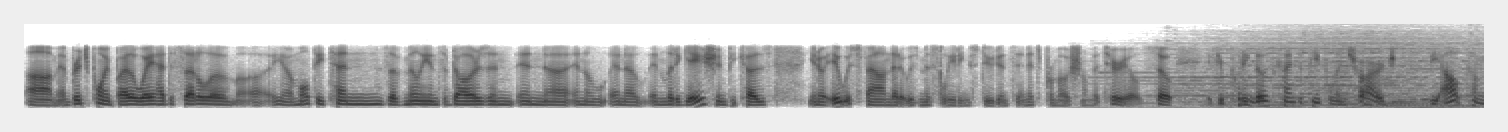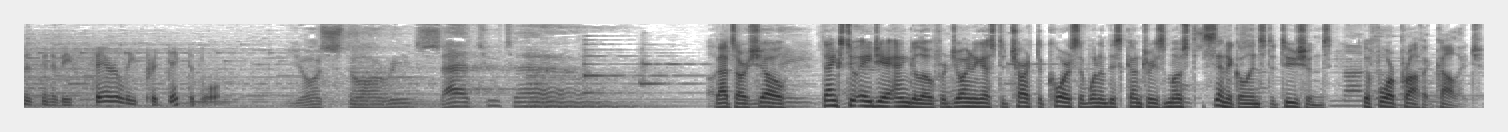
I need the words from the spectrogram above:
Um, and Bridgepoint, by the way, had to settle a, you know, multi tens of millions of dollars in in uh, in, a, in, a, in litigation because, you know, it was found that it was misleading students in its promotional materials. So, if you're putting those kinds of people in charge, the outcome is going to be fairly predictable. Your story's sad to tell. That's our show. Thanks to AJ Angulo for joining us to chart the course of one of this country's most cynical institutions, the for profit college.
